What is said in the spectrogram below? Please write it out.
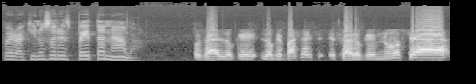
pero aquí no se respeta nada. O sea, lo que lo que pasa es, o sea, lo que no se ha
